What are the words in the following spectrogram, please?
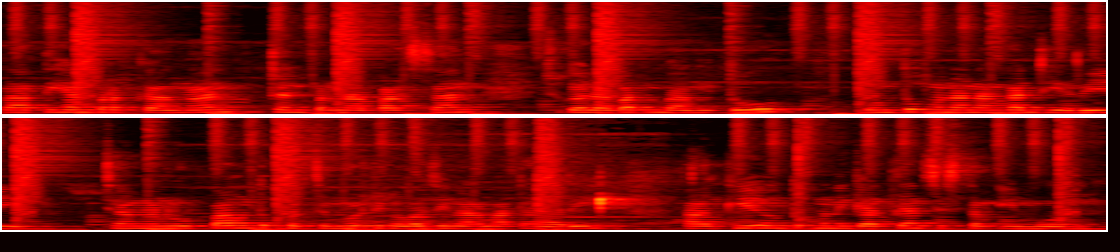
latihan peregangan dan pernapasan juga dapat membantu untuk menenangkan diri. Jangan lupa untuk berjemur di bawah sinar matahari pagi untuk meningkatkan sistem imun.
